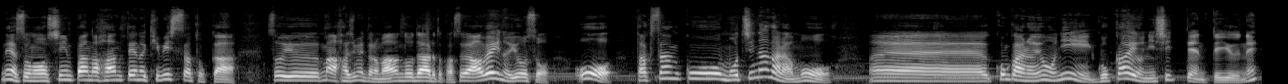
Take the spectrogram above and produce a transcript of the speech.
ね、その審判の判定の厳しさとか、そういう、まあ、初めてのマウンドであるとか、そういうアウェイの要素をたくさんこう持ちながらも、えー、今回のように5回を2失点っていうね、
